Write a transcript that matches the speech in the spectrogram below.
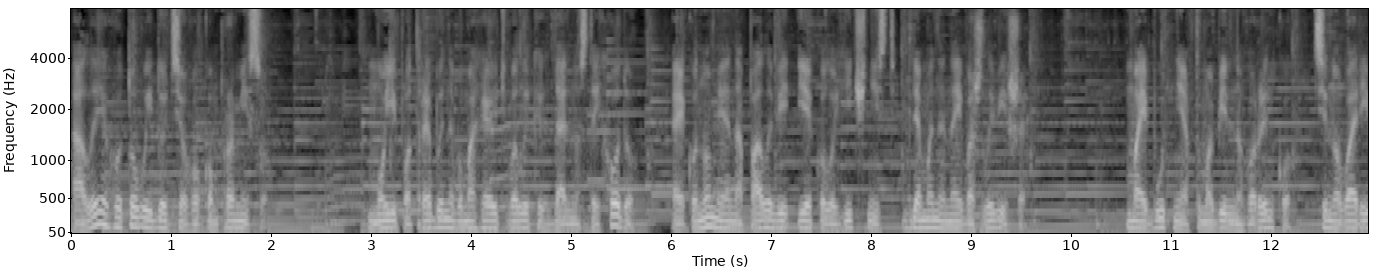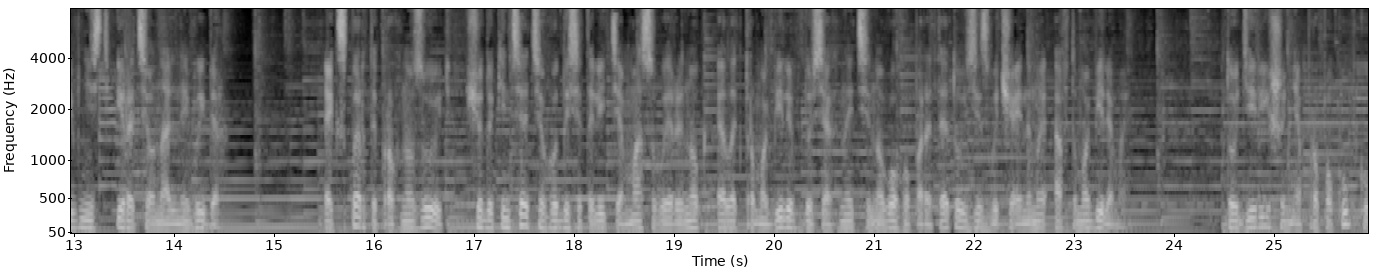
але я готовий до цього компромісу. Мої потреби не вимагають великих дальностей ходу, а економія на паливі і екологічність для мене найважливіше. Майбутнє автомобільного ринку, цінова рівність і раціональний вибір. Експерти прогнозують, що до кінця цього десятиліття масовий ринок електромобілів досягне цінового паритету зі звичайними автомобілями. Тоді рішення про покупку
